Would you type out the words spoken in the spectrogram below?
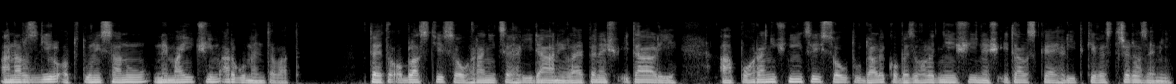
a na rozdíl od Tunisanů nemají čím argumentovat. V této oblasti jsou hranice hlídány lépe než v Itálii a pohraničníci jsou tu daleko bezohlednější než italské hlídky ve středozemí.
